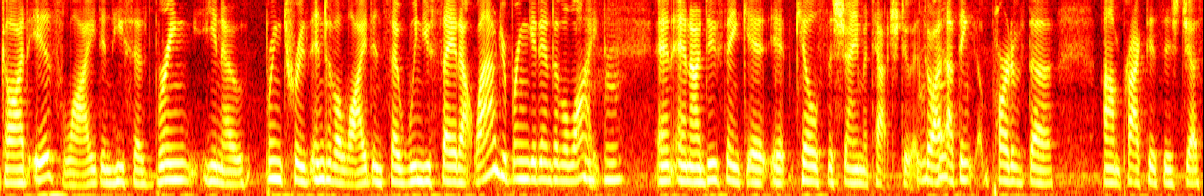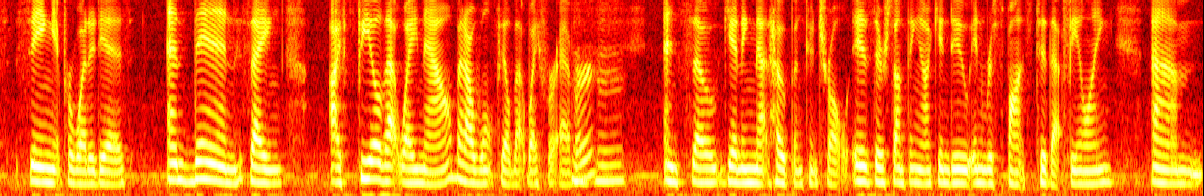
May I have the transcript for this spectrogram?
god is light and he says bring you know bring truth into the light. And so when you say it out loud you're bringing it into the light. Mm-hmm. And and i do think it, it kills the shame attached to it. So I, mm-hmm. I think part of the um, practice is just seeing it for what it is and then saying i feel that way now but i won't feel that way forever and so getting that hope and control is there something i can do in response to that feeling um,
